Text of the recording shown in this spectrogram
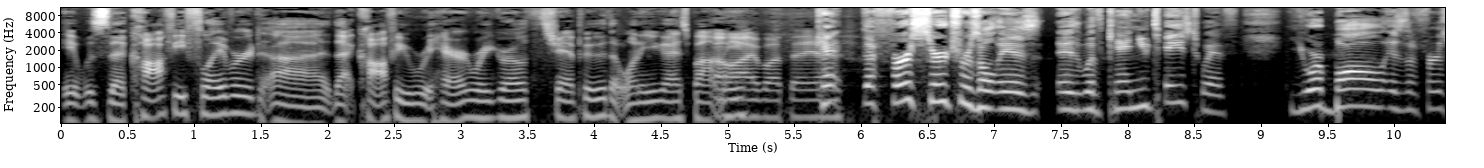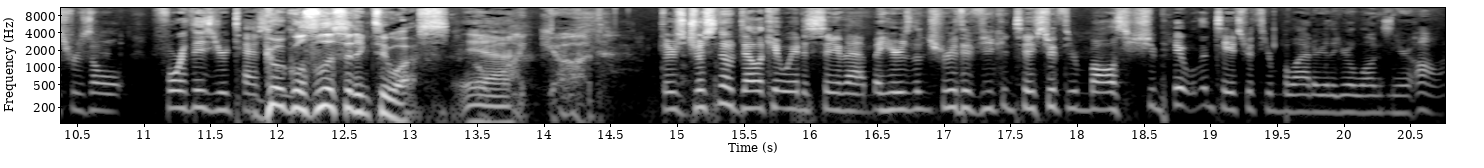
it was the coffee flavored uh, that coffee re- hair regrowth shampoo that one of you guys bought Oh, me. I bought that. Yeah. Can, the first search result is is with "Can you taste with?" Your ball is the first result. Fourth is your test. Google's listening to us. yeah, Oh, my God. There's just no delicate way to say that, but here's the truth: if you can taste with your balls, you should be able to taste with your bladder, your lungs, and your. Dumb.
